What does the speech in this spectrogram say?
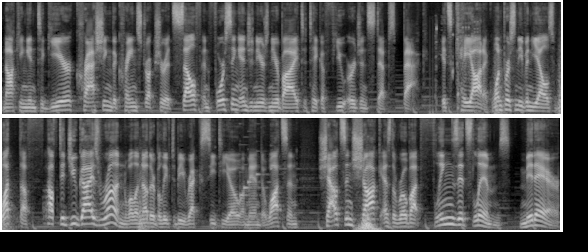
knocking into gear, crashing the crane structure itself, and forcing engineers nearby to take a few urgent steps back. It's chaotic. One person even yells, what the f did you guys run? While another, believed to be REK's CTO Amanda Watson, shouts in shock as the robot flings its limbs midair.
